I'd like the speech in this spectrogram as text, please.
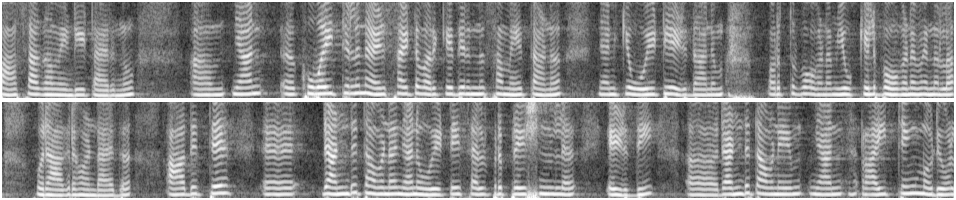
പാസ്സാകാൻ വേണ്ടിയിട്ടായിരുന്നു. ഞാൻ കുവൈറ്റിൽ നഴ്സായിട്ട് വർക്ക് ചെയ്തിരുന്ന സമയത്താണ് ഞാൻ എനിക്ക് ഒ ഇ ടി എഴുതാനും പുറത്തു പോകണം യു കെയിൽ പോകണം എന്നുള്ള ഒരാഗ്രഹം ഉണ്ടായത്. ആദ്യത്തെ രണ്ട് തവണ ഞാൻ ഒ ഇ ടി സെൽഫ് പ്രിപ്പറേഷനിൽ എഴുതി രണ്ട് തവണയും ഞാൻ റൈറ്റിംഗ് മൊഡ്യൂൾ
